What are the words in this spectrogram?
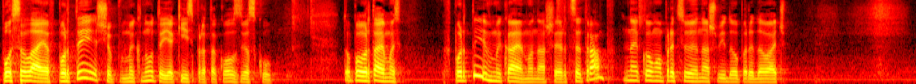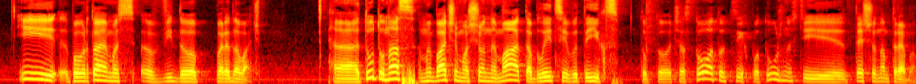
посилає в порти, щоб вмикнути якийсь протокол зв'язку. То повертаємось в порти, вмикаємо наш RC Trump, на якому працює наш відеопередавач. І повертаємось в відеопередавач. Е, Тут у нас ми бачимо, що нема таблиці VTX, тобто частоту цих потужностей, те, що нам треба.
